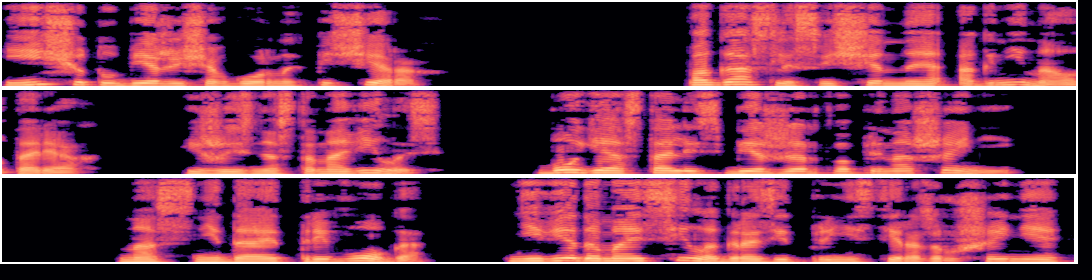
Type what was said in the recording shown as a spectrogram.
и ищут убежища в горных пещерах. Погасли священные огни на алтарях, и жизнь остановилась. Боги остались без жертвоприношений. Нас снедает тревога, неведомая сила грозит принести разрушение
